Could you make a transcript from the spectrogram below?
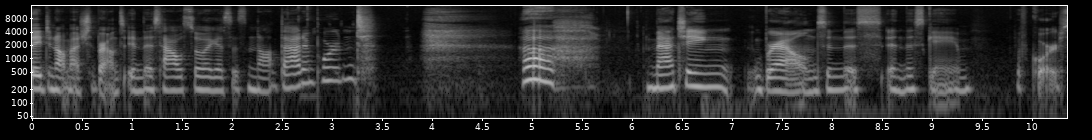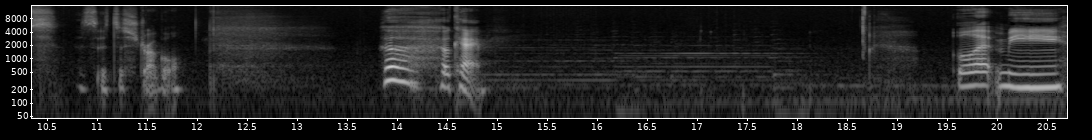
they do not match the browns in this house, so I guess it's not that important. Matching browns in this in this game, of course, it's, it's a struggle. okay. Let me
